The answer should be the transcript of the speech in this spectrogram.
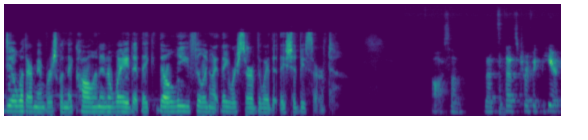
deal with our members when they call in in a way that they they'll leave feeling like they were served the way that they should be served. Awesome. That's that's terrific to hear.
